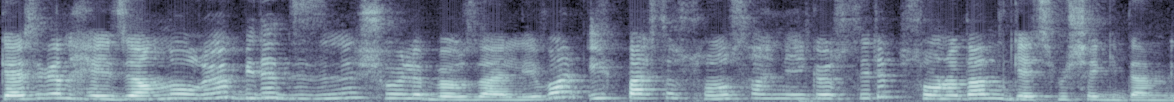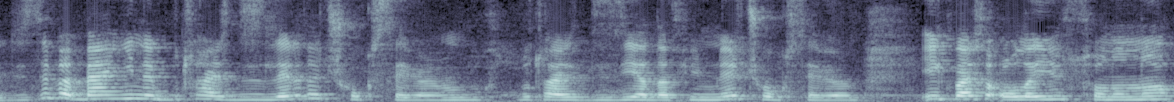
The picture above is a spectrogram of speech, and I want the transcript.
Gerçekten heyecanlı oluyor. Bir de dizinin şöyle bir özelliği var. İlk başta son sahneyi gösterip sonradan geçmişe giden bir dizi ve ben yine bu tarz dizileri de çok seviyorum. Bu, tarz dizi ya da filmleri çok seviyorum. İlk başta olayın sonunu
